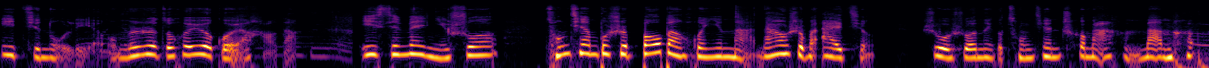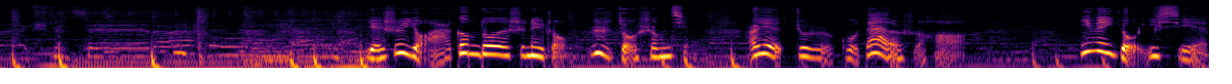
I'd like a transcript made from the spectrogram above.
一起努力，我们日子会越过越好的。一心为你说，从前不是包办婚姻吗？哪有什么爱情？是我说那个从前车马很慢吗？也是有啊，更多的是那种日久生情，而且就是古代的时候，因为有一些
